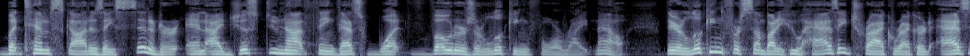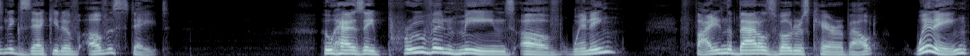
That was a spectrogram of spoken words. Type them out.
but Tim Scott is a senator, and I just do not think that's what voters are looking for right now. They are looking for somebody who has a track record as an executive of a state, who has a proven means of winning, fighting the battles voters care about, winning,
